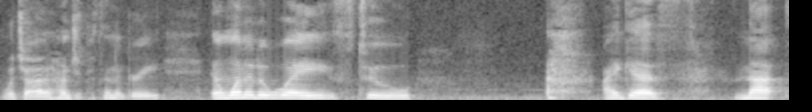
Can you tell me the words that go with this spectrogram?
which I 100% agree. And one of the ways to I guess not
